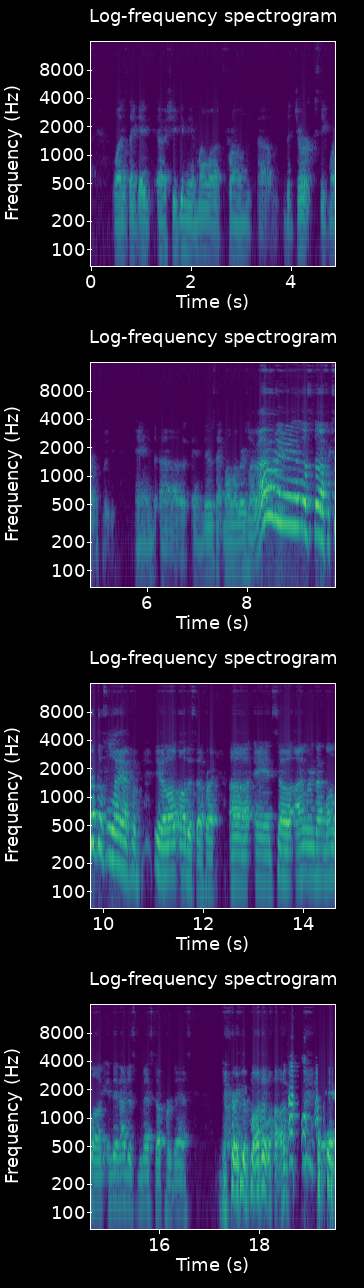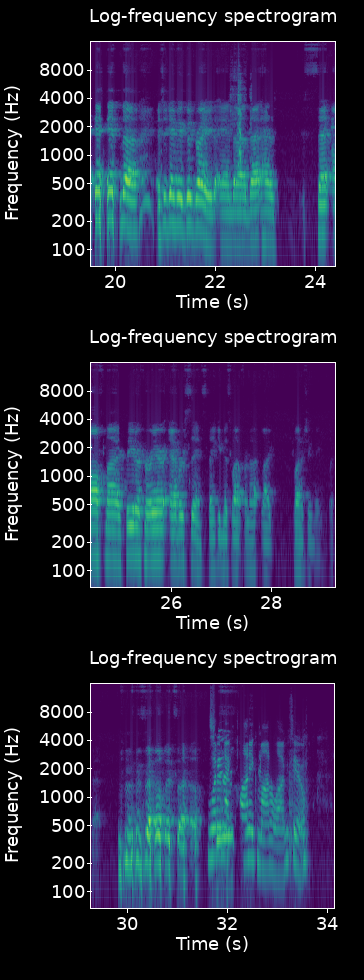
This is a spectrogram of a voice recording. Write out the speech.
was they gave uh, she'd give me a monologue from um, The Jerk, Steve Martin's movie. And uh, and there's that monologue where he's like, I don't need any of this stuff except this lamp, and you know all, all this stuff, right? Uh, and so I learned that monologue, and then I just messed up her desk during the monologue, and, uh, and, she gave me a good grade, and uh, that has set off my theater career ever since. Thank you, Miss White, for not like punishing me with that. so it's uh, what an iconic monologue too.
